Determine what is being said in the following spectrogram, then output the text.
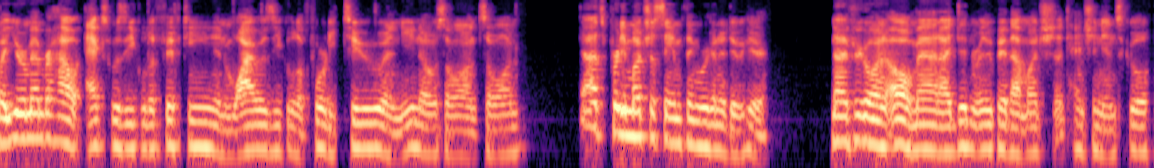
But you remember how x was equal to 15 and y was equal to 42 and you know so on and so on. That's pretty much the same thing we're going to do here. Now if you're going, oh man, I didn't really pay that much attention in school.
